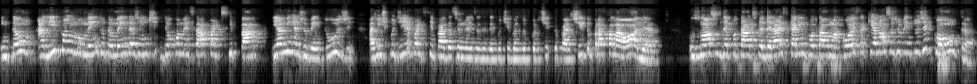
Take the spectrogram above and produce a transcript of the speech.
Então, ali foi um momento também da gente, de eu começar a participar. E a minha juventude, a gente podia participar das reuniões executivas do partido para falar, olha, os nossos deputados federais querem votar uma coisa que a nossa juventude é contra.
